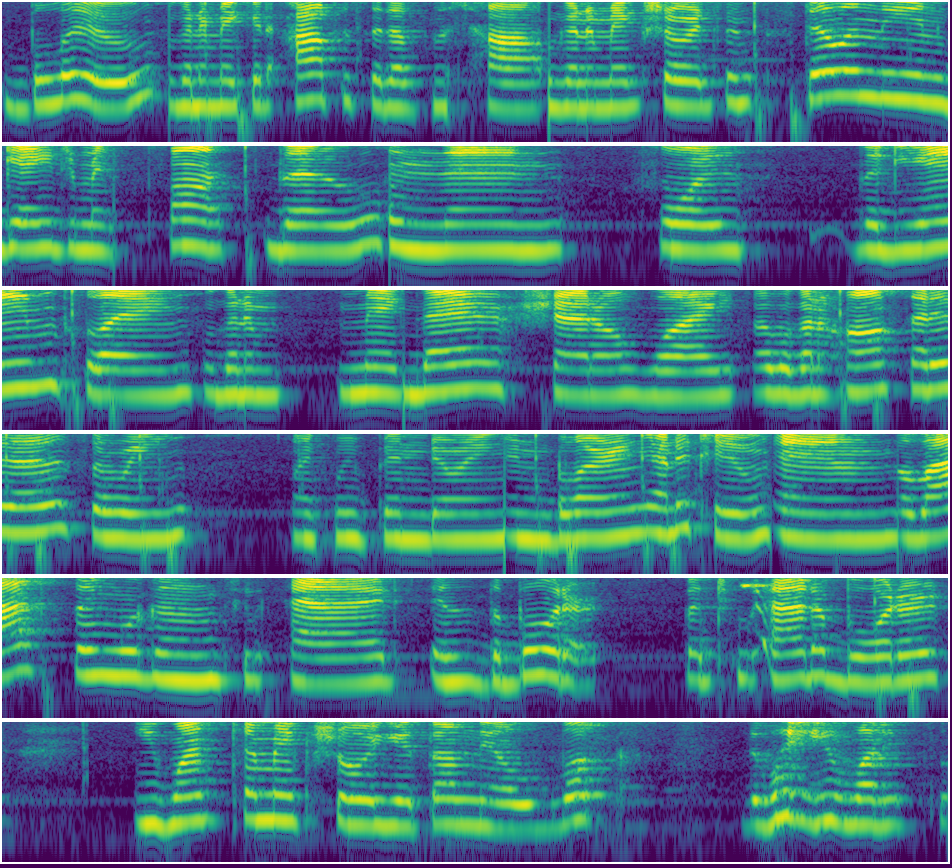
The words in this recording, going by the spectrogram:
blue. We're gonna make it opposite of the top. We're gonna make sure it's in, still in the engagement font though. And then for the gameplay, we're gonna make their shadow white, but we're gonna offset it at a three like we've been doing and blurring a 2. And the last thing we're going to add is the border. But to add a border, you want to make sure your thumbnail looks the way you want it to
